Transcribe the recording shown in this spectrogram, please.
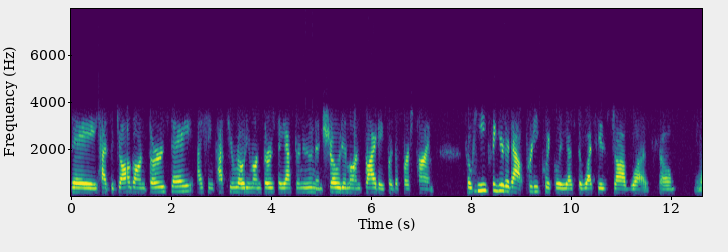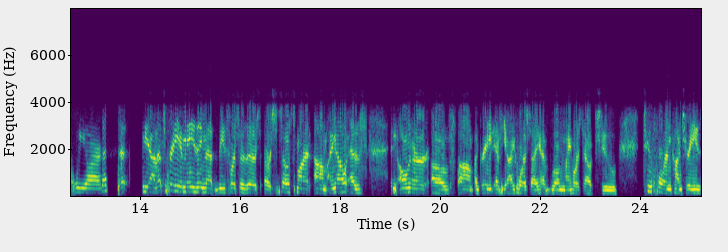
They had the jog on Thursday. I think Katya rode him on Thursday afternoon and showed him on Friday for the first time. So he figured it out pretty quickly as to what his job was. So, you know, we are. That's, that, yeah, that's pretty amazing that these horses are are so smart. Um, I know as an owner of um, a great FEI horse, I have loaned my horse out to two foreign countries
